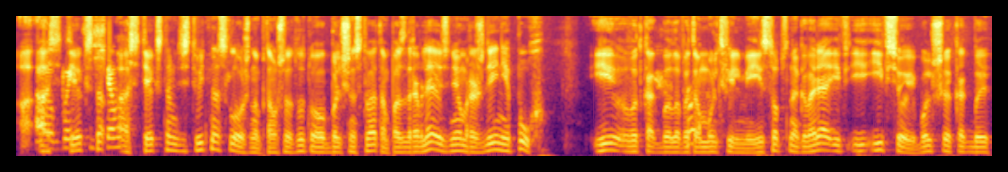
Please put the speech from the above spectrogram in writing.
а, а, быть с текстом, еще... а с текстом действительно сложно, потому что тут у большинства там «поздравляю с днем рождения, пух». И вот как было в этом мультфильме. И, собственно говоря, и, и, и все. И больше как бы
